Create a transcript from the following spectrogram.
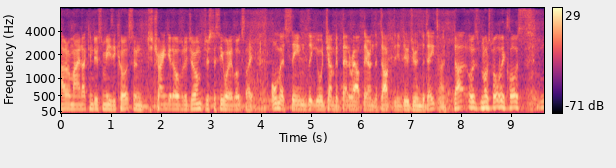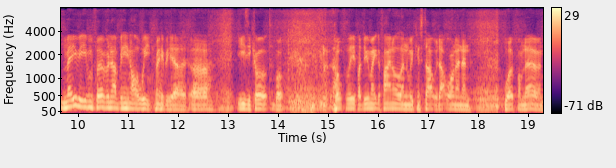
I don't mind. I can do some easy cuts and just try and get over the jump just to see what it looks like. Almost seemed that you were jumping better out there in the dark than you do during the daytime. That was most probably close, maybe even further than I've been all week. Maybe yeah, uh, easy cut, but hopefully if I do make the final, then we can start with that one and then work from there. And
